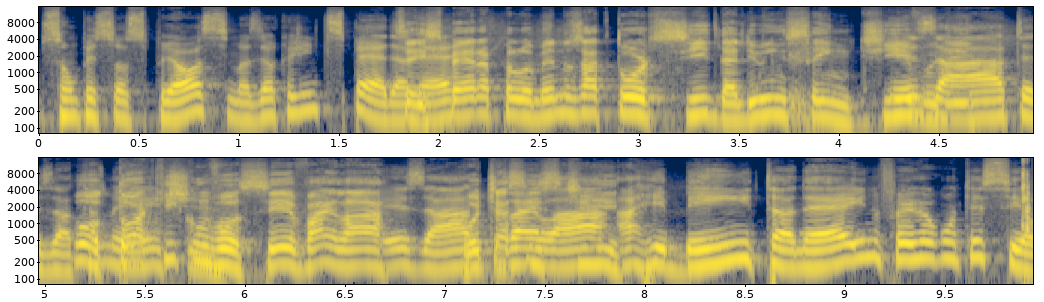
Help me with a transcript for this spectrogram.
são pessoas próximas, é o que a gente espera, Você né? espera pelo menos a torcida ali, o incentivo. Exato, de, exatamente. Pô, tô aqui com você, vai lá. Exato, vou te vai assistir. lá, arrebenta, né? E não foi o que aconteceu.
